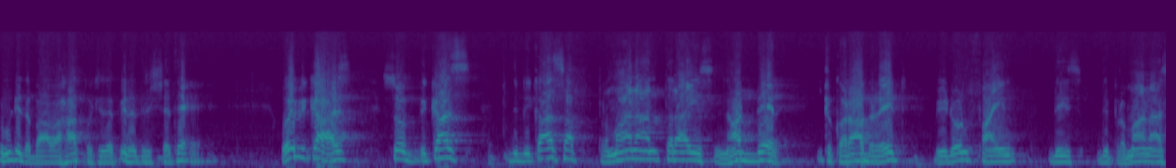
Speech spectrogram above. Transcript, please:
Kundita Bhavaha Kuchidapi Nadrishyate. Why? Because, so because, because of Pramanantara is not there to corroborate, we don't find these, the Pramanas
